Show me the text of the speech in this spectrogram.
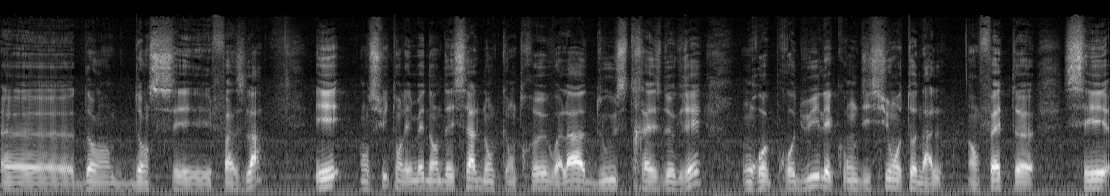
euh, dans, ces phases-là. Et ensuite on les met dans des salles donc entre voilà 12-13 degrés on reproduit les conditions automnales. En fait, euh, c'est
